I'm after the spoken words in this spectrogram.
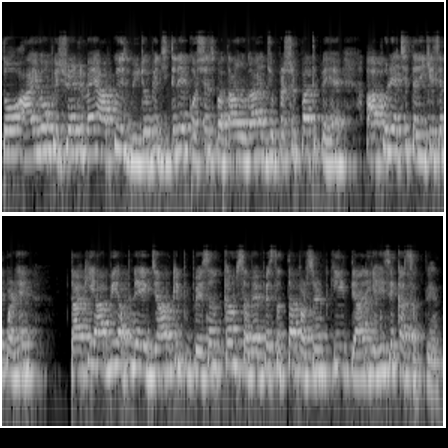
तो आई होप स्टूडेंट मैं आपको इस वीडियो पे जितने क्वेश्चंस बताऊँगा, जो प्रश्न पत्र पे है, आप उन्हें अच्छे तरीके से पढ़ें, ताकि आप भी अपने एग्ज़ाम की प्रिपरेशन कम समय पे सत्तर परसेंट की तैयारी यहीं से कर सकते हैं।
